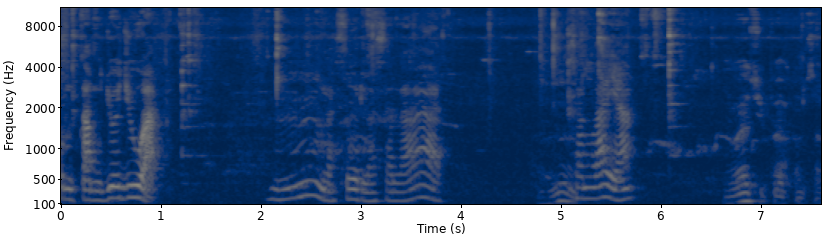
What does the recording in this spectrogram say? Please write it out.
้มตำยั่วๆอืมละเสิร์ฟละสลัด Hmm. ช่างไรอะ Ouais, super comme ça.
